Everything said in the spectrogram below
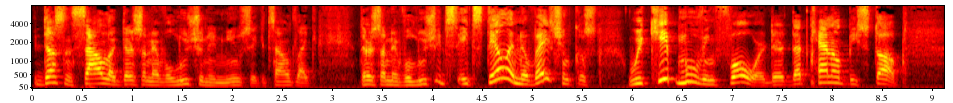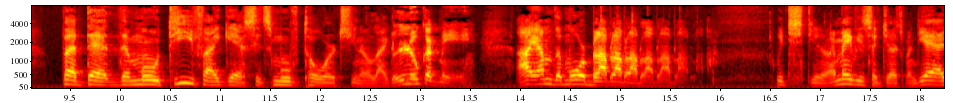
it doesn't sound like there's an evolution in music. It sounds like there's an evolution. It's it's still innovation because we keep moving forward. There, that cannot be stopped but the the motif, I guess, it's moved towards you know like look at me, I am the more blah blah blah blah blah blah blah. Which you know maybe it's a judgment. Yeah,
